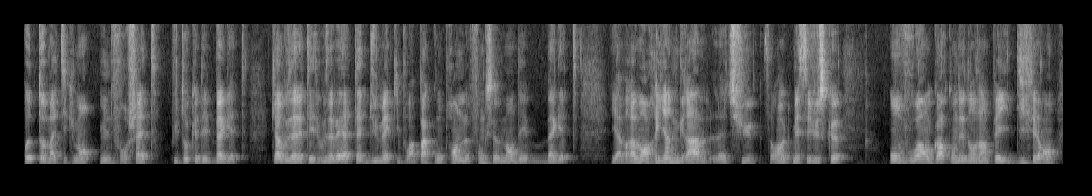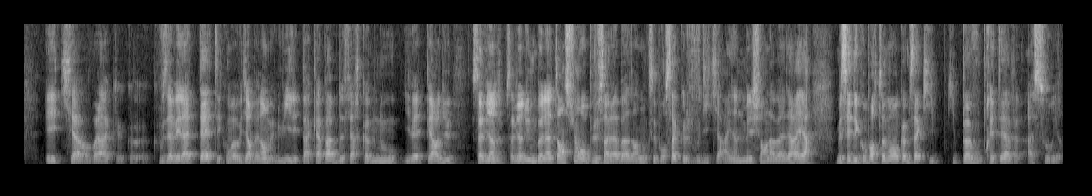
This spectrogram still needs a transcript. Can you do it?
automatiquement une fourchette plutôt que des baguettes. Car vous avez, vous avez la tête du mec qui pourra pas comprendre le fonctionnement des baguettes. Il y a vraiment rien de grave là-dessus, mais c'est juste que on voit encore qu'on est dans un pays différent et qu'il a, voilà, que, vous avez la tête et qu'on va vous dire, mais non, mais lui, il n'est pas capable de faire comme nous, il va être perdu. Ça vient, ça vient d'une bonne intention en plus à la base, hein. donc c'est pour ça que je vous dis qu'il n'y a rien de méchant là-bas derrière. Mais c'est des comportements comme ça qui, peuvent vous prêter à, sourire.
